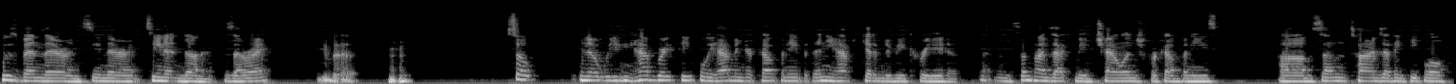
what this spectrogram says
who's been there and seen there, seen it and done it. Is that right? You bet. Mm-hmm. So, you know, you can have great people, you have them in your company, but then you have to get them to be creative. And sometimes that can be a challenge for companies. Um, sometimes I think people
